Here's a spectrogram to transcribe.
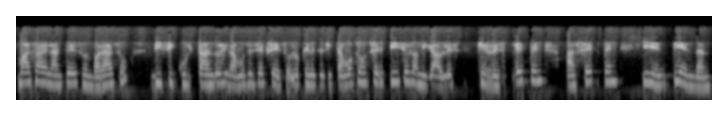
más adelante de su embarazo, dificultando, digamos, ese acceso. Lo que necesitamos son servicios amigables que respeten, acepten y entiendan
